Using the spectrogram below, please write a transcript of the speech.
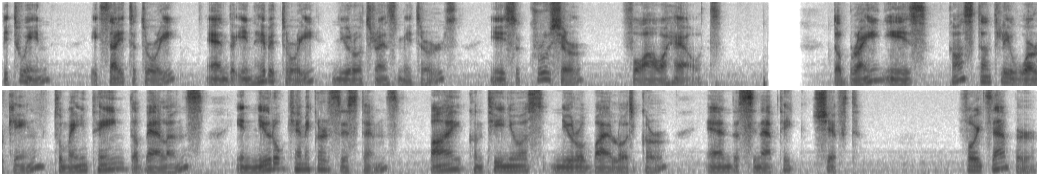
between excitatory and inhibitory neurotransmitters is crucial for our health. The brain is constantly working to maintain the balance in neurochemical systems by continuous neurobiological and synaptic shift. For example,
